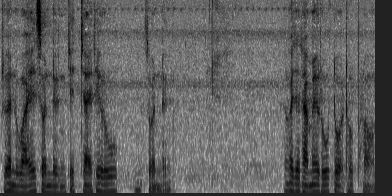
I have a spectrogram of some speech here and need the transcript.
เคลื่อนไหวส่วนหนึ่งจิตใจที่รู้ส่วนหนึ่งมันก็จะทำให้รู้ตัวทุกพร้อม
